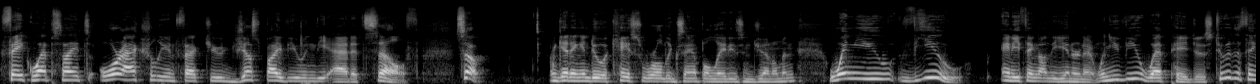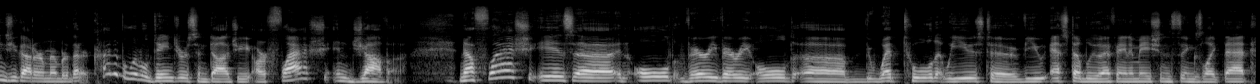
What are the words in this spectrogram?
fake websites or actually infect you just by viewing the ad itself. So, getting into a case world example, ladies and gentlemen, when you view anything on the internet, when you view web pages, two of the things you got to remember that are kind of a little dangerous and dodgy are Flash and Java. Now Flash is uh, an old, very, very old uh, web tool that we use to view SWF animations, things like that.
